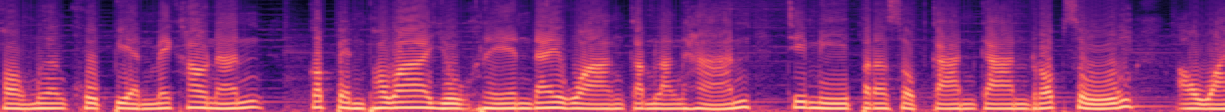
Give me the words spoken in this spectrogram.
ของเมืองคูเปียนไม่เข้านั้น ก็เป็นเพราะว่ายูเครนได้วางกำลังทหารที่มีประสบการณ์การรบสูง เอาไว้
